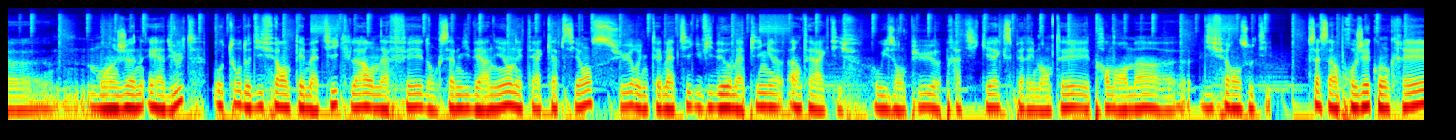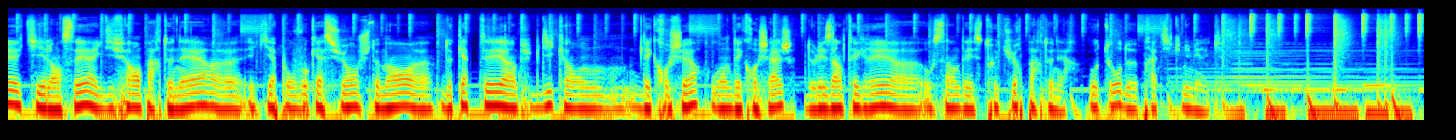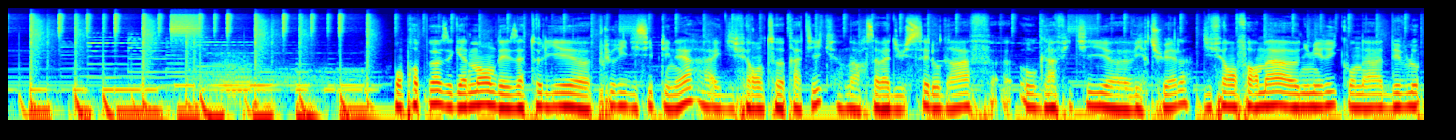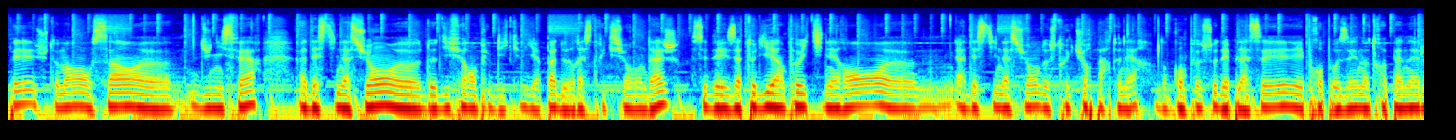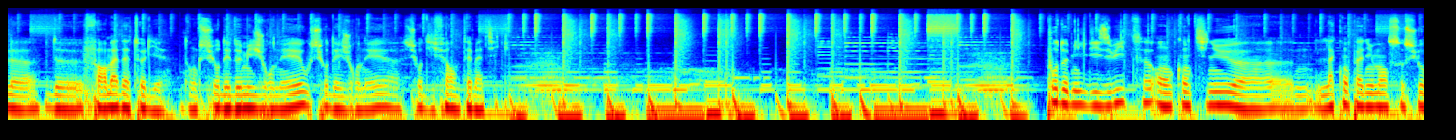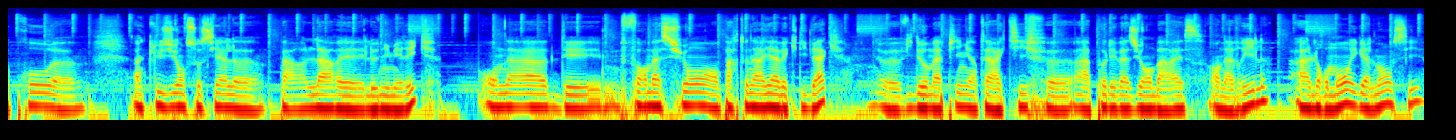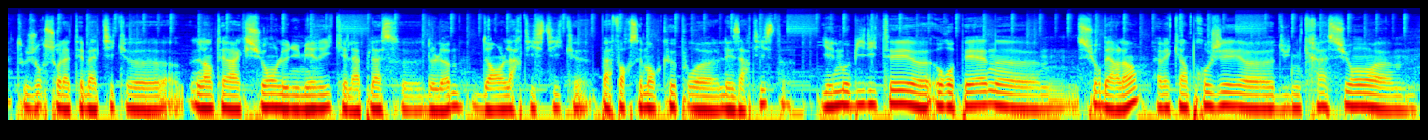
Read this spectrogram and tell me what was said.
moins jeune et adulte autour de différentes thématiques. Là, on a fait donc samedi dernier, on était à Cap Science sur une thématique vidéo mapping interactif où ils ont pu pratiquer, expérimenter et prendre en main différents outils. Ça, c'est un projet concret qui est lancé avec différents partenaires euh, et qui a pour vocation justement euh, de capter un public en décrocheur ou en décrochage, de les intégrer euh, au sein des structures partenaires autour de pratiques numériques. On propose également des ateliers euh, pluridisciplinaires avec différentes pratiques. Alors ça va du cellographe euh, au graffiti euh, virtuel. Différents formats numériques qu'on a développés justement au sein d'Unisphère à destination de différents publics. Il n'y a pas de restriction d'âge. C'est des ateliers un peu itinérants à destination de structures partenaires. Donc on peut se déplacer et proposer notre panel de formats d'ateliers. Donc sur des demi-journées ou sur des journées sur différentes thématiques. Pour 2018, on continue euh, l'accompagnement socio-pro, euh, inclusion sociale euh, par l'art et le numérique. On a des formations en partenariat avec l'IDAC, vidéo mapping interactif à Pôle Évasion en Barès en avril, à Lormont également aussi, toujours sur la thématique l'interaction, le numérique et la place de l'homme dans l'artistique, pas forcément que pour les artistes. Il y a une mobilité euh, européenne euh, sur Berlin avec un projet euh, d'une création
